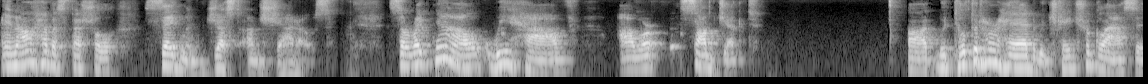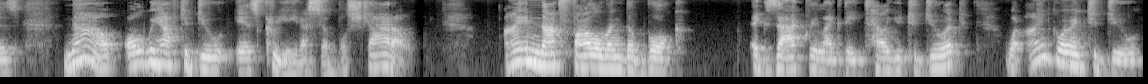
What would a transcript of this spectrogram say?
And I'll have a special segment just on shadows. So right now we have our subject. Uh, we tilted her head, we changed her glasses. Now, all we have to do is create a simple shadow. I am not following the book exactly like they tell you to do it. What I'm going to do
